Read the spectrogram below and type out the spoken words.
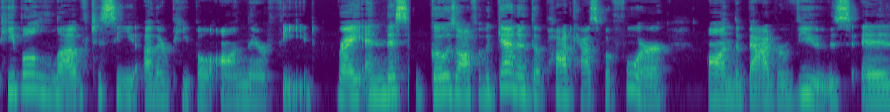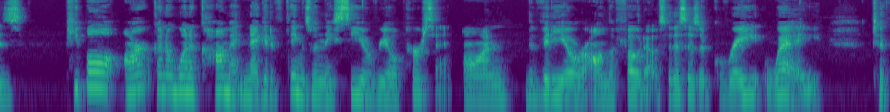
People love to see other people on their feed, right? And this goes off of again of the podcast before on the bad reviews is people aren't going to want to comment negative things when they see a real person on the video or on the photo. So this is a great way to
